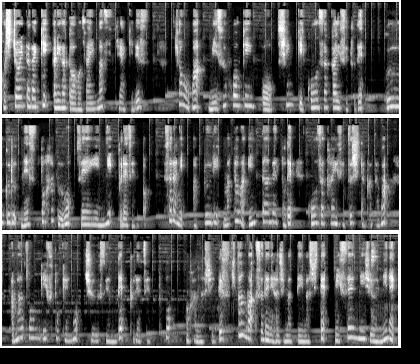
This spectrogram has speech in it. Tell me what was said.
ご視聴いただきありがとうございます。千秋です。今日は、みずほ銀行新規口座開設で Google Nest Hub を全員にプレゼント。さらにアプリまたはインターネットで口座開設した方は Amazon ギフト券を抽選でプレゼントのお話です。期間はすでに始まっていまして、2022年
